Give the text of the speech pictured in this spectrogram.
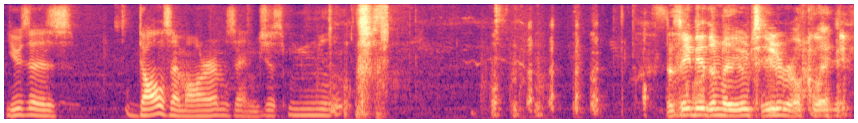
use his Dhalsim arms and just Does he do the move too, real quick?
